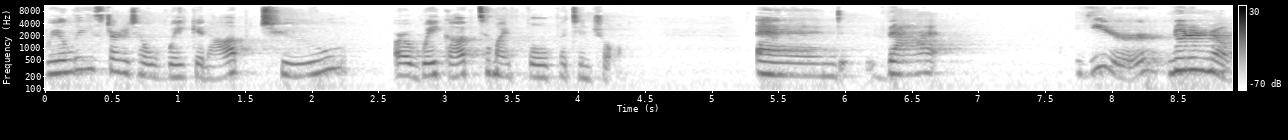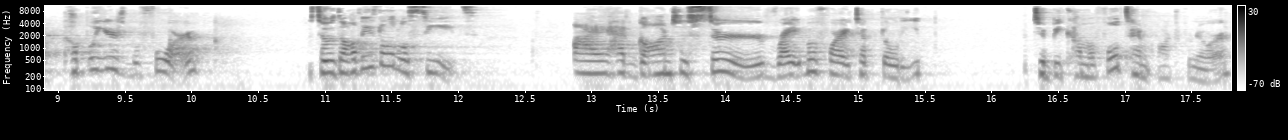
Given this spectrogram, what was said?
really started to waken up to or wake up to my full potential. And that year, no, no, no, no, a couple years before, so with all these little seeds, I had gone to serve right before I took the leap to become a full time entrepreneur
